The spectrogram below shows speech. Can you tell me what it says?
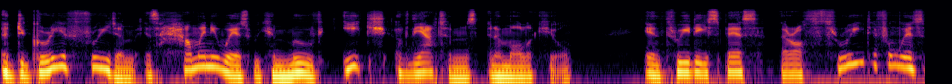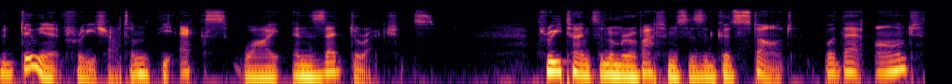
A degree of freedom is how many ways we can move each of the atoms in a molecule. In 3D space, there are three different ways of doing it for each atom, the x, y and z directions. Three times the number of atoms is a good start, but there aren't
